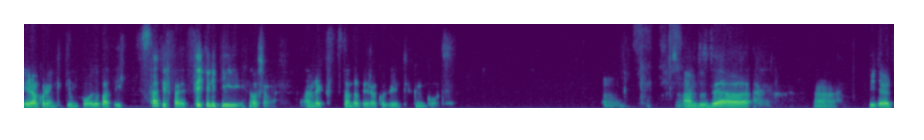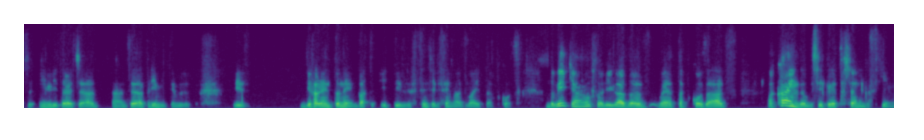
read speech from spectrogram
error correcting code, but it satisfies security notion, unlike standard error correcting codes. Uh, and there are uh, literature, in literature, uh, there are primitive with different name, but it is essentially same as wiretap codes. And we can also regard as wiretap codes as a kind of secret sharing scheme.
